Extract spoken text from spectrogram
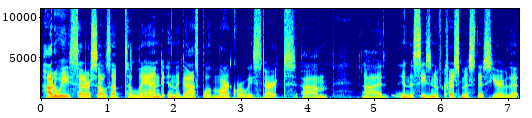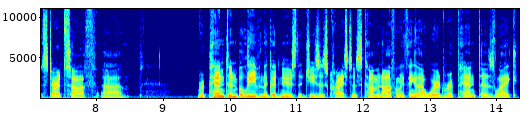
how do we set ourselves up to land in the Gospel of Mark, where we start um, uh, in the season of Christmas this year. That starts off. Uh, repent and believe in the good news that Jesus Christ has come. And often we think of that word repent as like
